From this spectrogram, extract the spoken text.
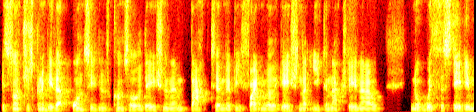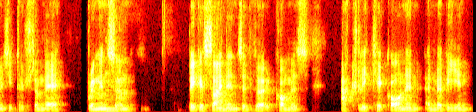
it's not just going to be that one season of consolidation and then back to maybe fighting relegation that you can actually now, you know, with the stadium, as you touched on there, bring in mm. some bigger signings, inverted commas, actually kick on and, and maybe in,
